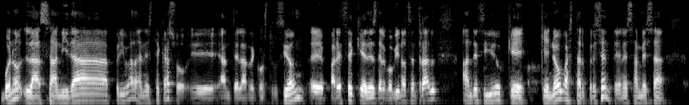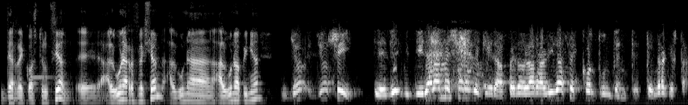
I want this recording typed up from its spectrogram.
bueno, la sanidad privada, en este caso, eh, ante la reconstrucción, parece que desde el Gobierno central han decidido que, que, no va a estar presente en esa mesa de reconstrucción. ¿Alguna reflexión? ¿Alguna, alguna opinión? Yo, yo sí. Dirá la mesa lo que quiera, pero la realidad es contundente. Tendrá que estar.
